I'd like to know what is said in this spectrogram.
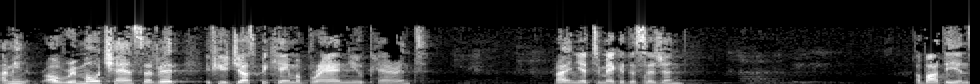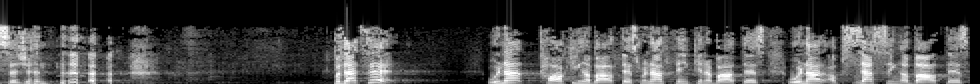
I mean, a remote chance of it if you just became a brand new parent, right? And you had to make a decision about the incision. but that's it. We're not talking about this. We're not thinking about this. We're not obsessing about this.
